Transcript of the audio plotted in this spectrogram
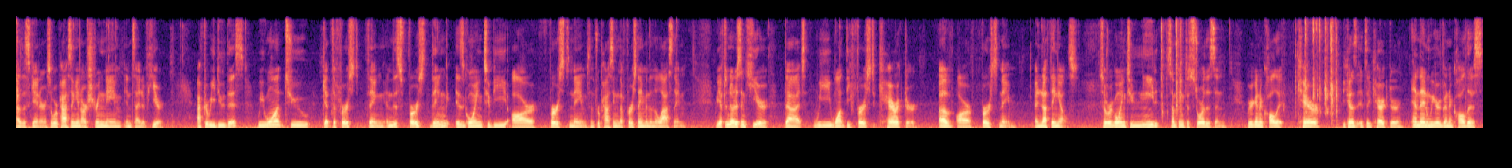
as a scanner. So we're passing in our string name inside of here. After we do this, we want to get the first thing and this first thing is going to be our first name since we're passing in the first name and then the last name. We have to notice in here that we want the first character of our first name and nothing else. So we're going to need something to store this in. We're going to call it char because it's a character and then we are going to call this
